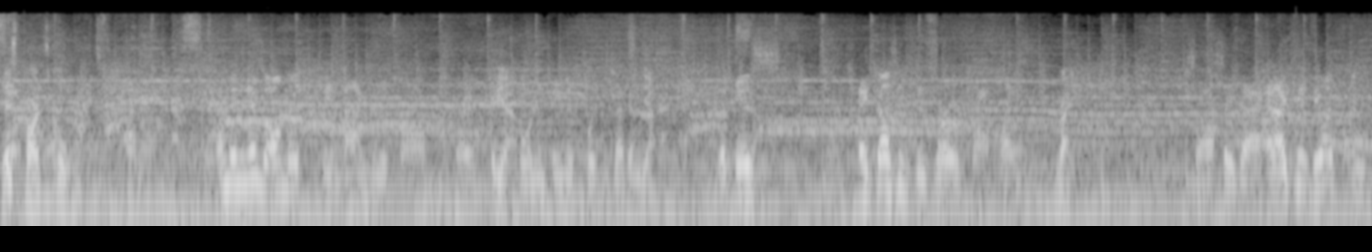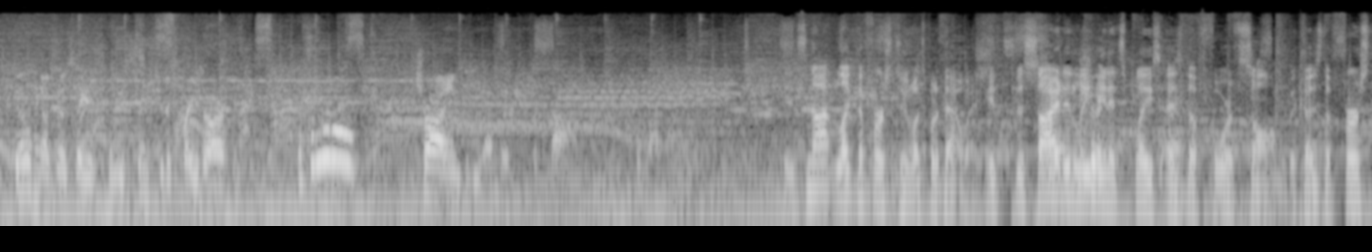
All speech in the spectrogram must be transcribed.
This part's cool. I mean, it is almost a nine-minute song, right? Eight, Yeah. 40, eight minutes, 42 seconds. Yeah, But is it doesn't deserve that length. right. So I'll say that. And I did, the only the other thing I was going to say is when he sings to the Quasar, it's a little trying to be epic, but not in my mind. It's not like the first two. Let's put it that way. It's decidedly should've- in its place as the fourth song because the first,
